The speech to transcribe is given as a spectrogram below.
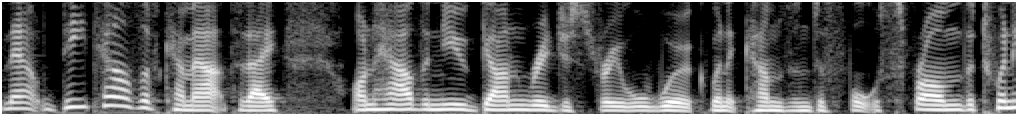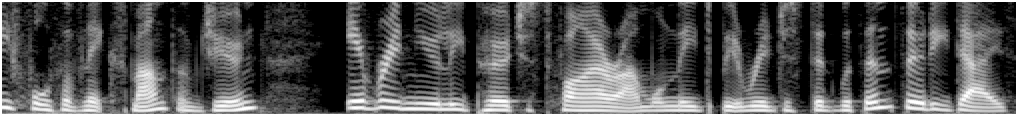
Now, details have come out today on how the new gun registry will work when it comes into force. From the 24th of next month of June, every newly purchased firearm will need to be registered within 30 days.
